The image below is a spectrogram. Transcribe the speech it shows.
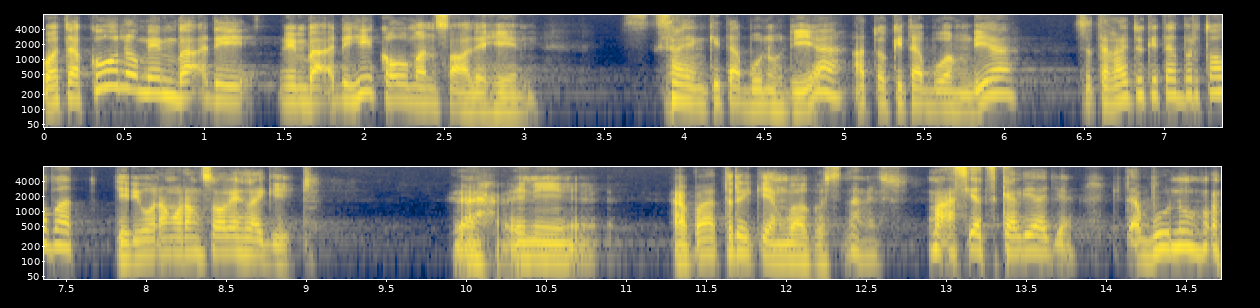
Wa takunu min ba'di min ba'dihi qauman salihin. Sayang kita bunuh dia atau kita buang dia, setelah itu kita bertobat jadi orang-orang soleh lagi. Ya, ini apa trik yang bagus. Nah, maksiat sekali aja kita bunuh.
